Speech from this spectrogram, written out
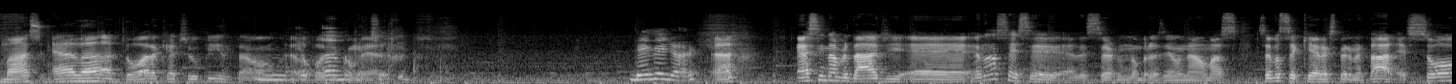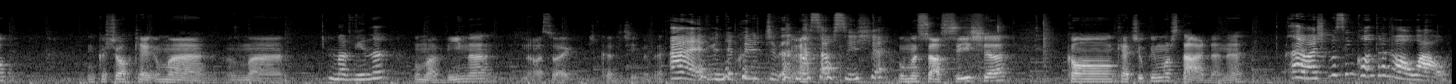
mas ela adora ketchup, então ela Hum, eu pode comer. ketchup. Bem melhor. É? Essa, na verdade, é... Eu não sei se eles servem no Brasil ou não, mas se você quer experimentar, é só um cachorro que uma... uma... Uma vina. uma vina... Não, isso é de Curitiba, né? Ah, é vina Curitiba. Uma salsicha. Uma salsicha com ketchup e mostarda, né? Ah, eu acho que você encontra no Auau.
